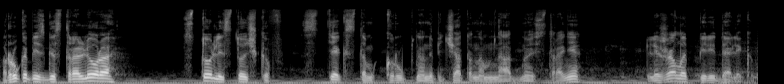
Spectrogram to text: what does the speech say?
Рукопись гастролера, сто листочков с текстом, крупно напечатанным на одной стороне, лежала перед Аликом.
